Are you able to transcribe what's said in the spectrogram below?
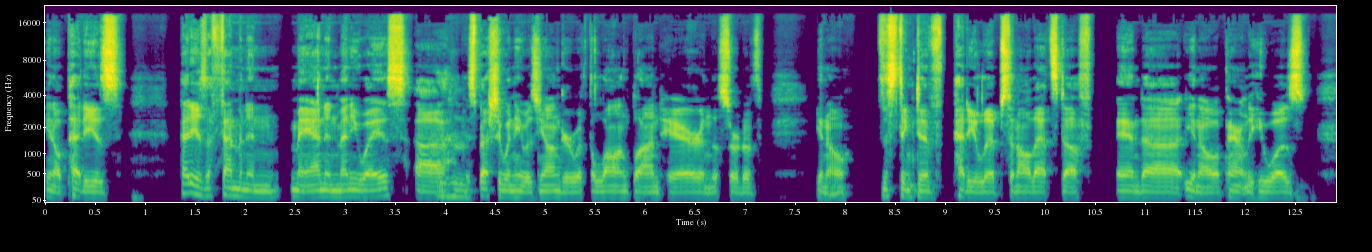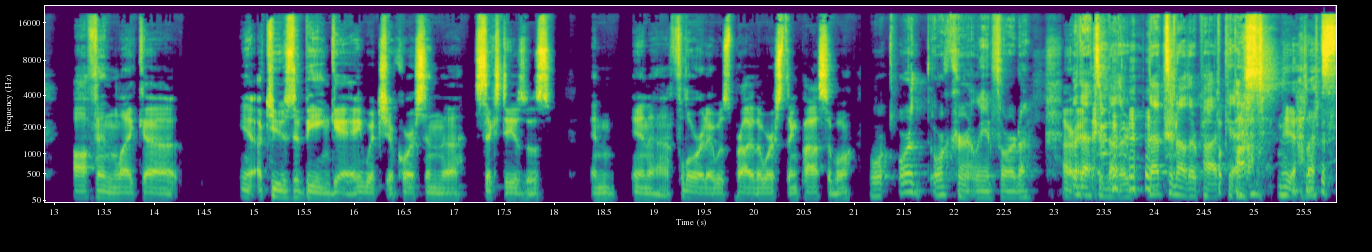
you know, Petty is Petty is a feminine man in many ways, uh, mm-hmm. especially when he was younger with the long blonde hair and the sort of, you know, distinctive petty lips and all that stuff and uh, you know, apparently he was often like uh, you know, accused of being gay, which of course in the '60s was in in uh, Florida was probably the worst thing possible. Or or, or currently in Florida. All But right. that's another that's another podcast. yeah, that's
